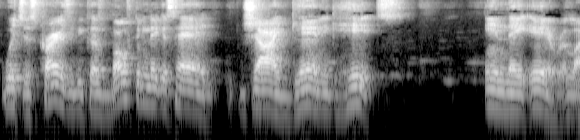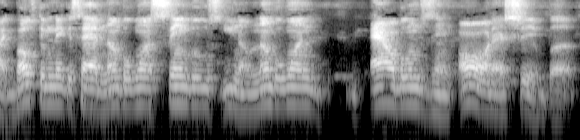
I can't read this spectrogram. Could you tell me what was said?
which is crazy because both them niggas had gigantic hits in their era. Like both them niggas had number one singles, you know, number one albums and all that shit, but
